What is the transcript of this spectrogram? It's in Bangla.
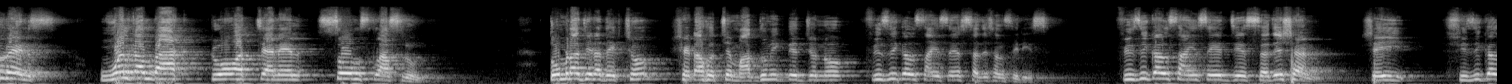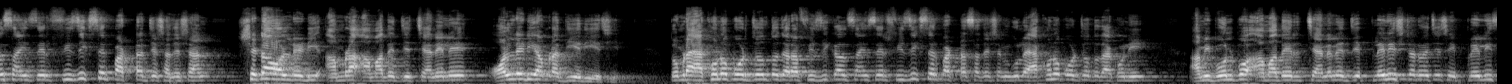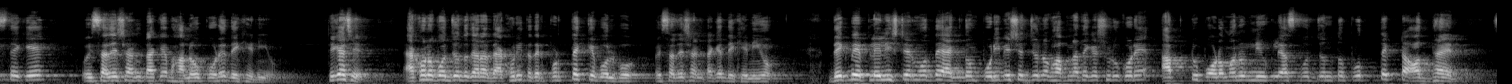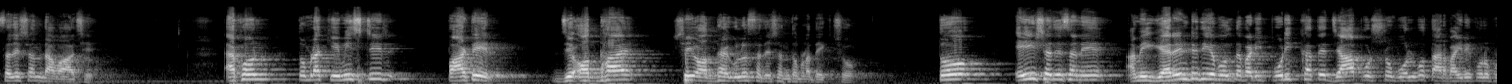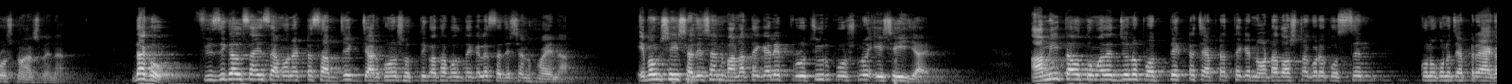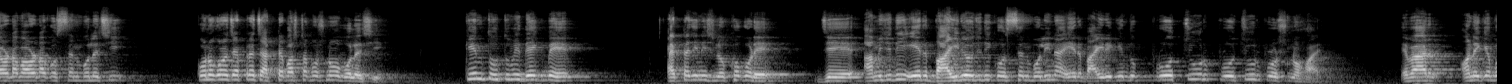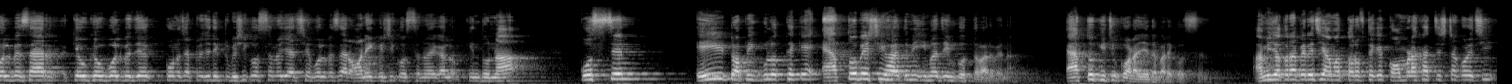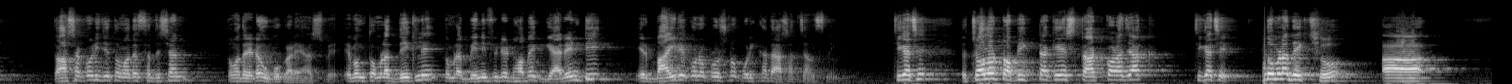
Students welcome back to our channel Som's classroom তোমরা যেটা দেখছ, সেটা হচ্ছে মাধ্যমিকদের জন্য ফিজিক্যাল সায়েন্সের সাজেশন সিরিজ ফিজিক্যাল সায়েন্সের যে সাজেশন সেই ফিজিক্যাল সায়েন্সের ফিজিক্সের পার্টটার যে সাজেশন সেটা অলরেডি আমরা আমাদের যে চ্যানেলে অলরেডি আমরা দিয়ে দিয়েছি। তোমরা এখনও পর্যন্ত যারা ফিজিক্যাল সায়েন্সের ফিজিক্সের পার্টটার সাজেশনগুলো এখনও পর্যন্ত দেখোনি আমি বলব আমাদের চ্যানেলের যে প্লেলিস্টটা রয়েছে, সেই প্লেলিস্ট থেকে ওই সাজেশনটাকে ভালো করে দেখে নিও। ঠিক আছে? এখনও পর্যন্ত যারা দেখোনি, তাদের প্রত্যেককে বলব ওই সাজেশনটাকে দেখে নিও। দেখবে প্লেলিস্টের মধ্যে একদম পরিবেশের জন্য ভাবনা থেকে শুরু করে আপ টু পরমাণুর নিউক্লিয়াস পর্যন্ত প্রত্যেকটা অধ্যায়ের সাজেশন দেওয়া আছে। এখন তোমরা কেমিস্ট্রির পার্টের যে অধ্যায়, সেই অধ্যায়গুলোর সাজেশন তোমরা দেখছ। তো এই সাজেশনে আমি গ্যারেন্টি দিয়ে বলতে পারি, পরীক্ষাতে যা প্রশ্ন বলব তার বাইরে কোনো প্রশ্ন আসবে না। দেখো ফিজিক্যাল সায়েন্স এমন একটা সাবজেক্ট যার কোনো সত্যি কথা বলতে গেলে সাজেশন হয় না। এবং সেই সাজেশন বানাতে গেলে প্রচুর প্রশ্ন এসেই যায়। আমি তাও তোমাদের জন্য প্রত্যেকটা চ্যাপ্টার থেকে নটা দশটা করে কোশ্চেন কোনো কোনো চ্যাপ্টারে এগারোটা বারোটা কোশ্চেন বলেছি, কোনো কোনো চ্যাপ্টারে চারটে পাঁচটা প্রশ্নও বলেছি। কিন্তু তুমি দেখবে একটা জিনিস লক্ষ্য করে যে আমি যদি এর বাইরেও যদি কোশ্চেন বলি না, এর বাইরে কিন্তু প্রচুর প্রচুর প্রশ্ন হয়। এবার অনেকে বলবে, স্যার, কেউ কেউ বলবে যে, কোনো চ্যাপ্টারে যদি একটু বেশি কোশ্চেন হয়ে যায়, সে বলবে, স্যার, অনেক বেশি কোশ্চেন হয়ে গেল। কিন্তু না কোশ্চেন এই টপিকগুলোর থেকে এত বেশি হয় তুমি ইমাজিন করতে পারবে না। এত কিছু করা যেতে পারে কোশ্চেন আমি যতটা পেরেছি, আমার তরফ থেকে কম রাখার চেষ্টা করেছি। তো আশা করি যে তোমাদের সাজেশন তোমাদের এটা উপকারে আসবে। এবং তোমরা দেখলে, তোমরা বেনিফিটেড হবে গ্যারেন্টি এর বাইরে কোনো প্রশ্ন পরীক্ষাতে আসার চান্স নেই। ঠিক আছে? তো চলো টপিকটাকে স্টার্ট করা যাক। ঠিক আছে? তোমরা দেখছ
